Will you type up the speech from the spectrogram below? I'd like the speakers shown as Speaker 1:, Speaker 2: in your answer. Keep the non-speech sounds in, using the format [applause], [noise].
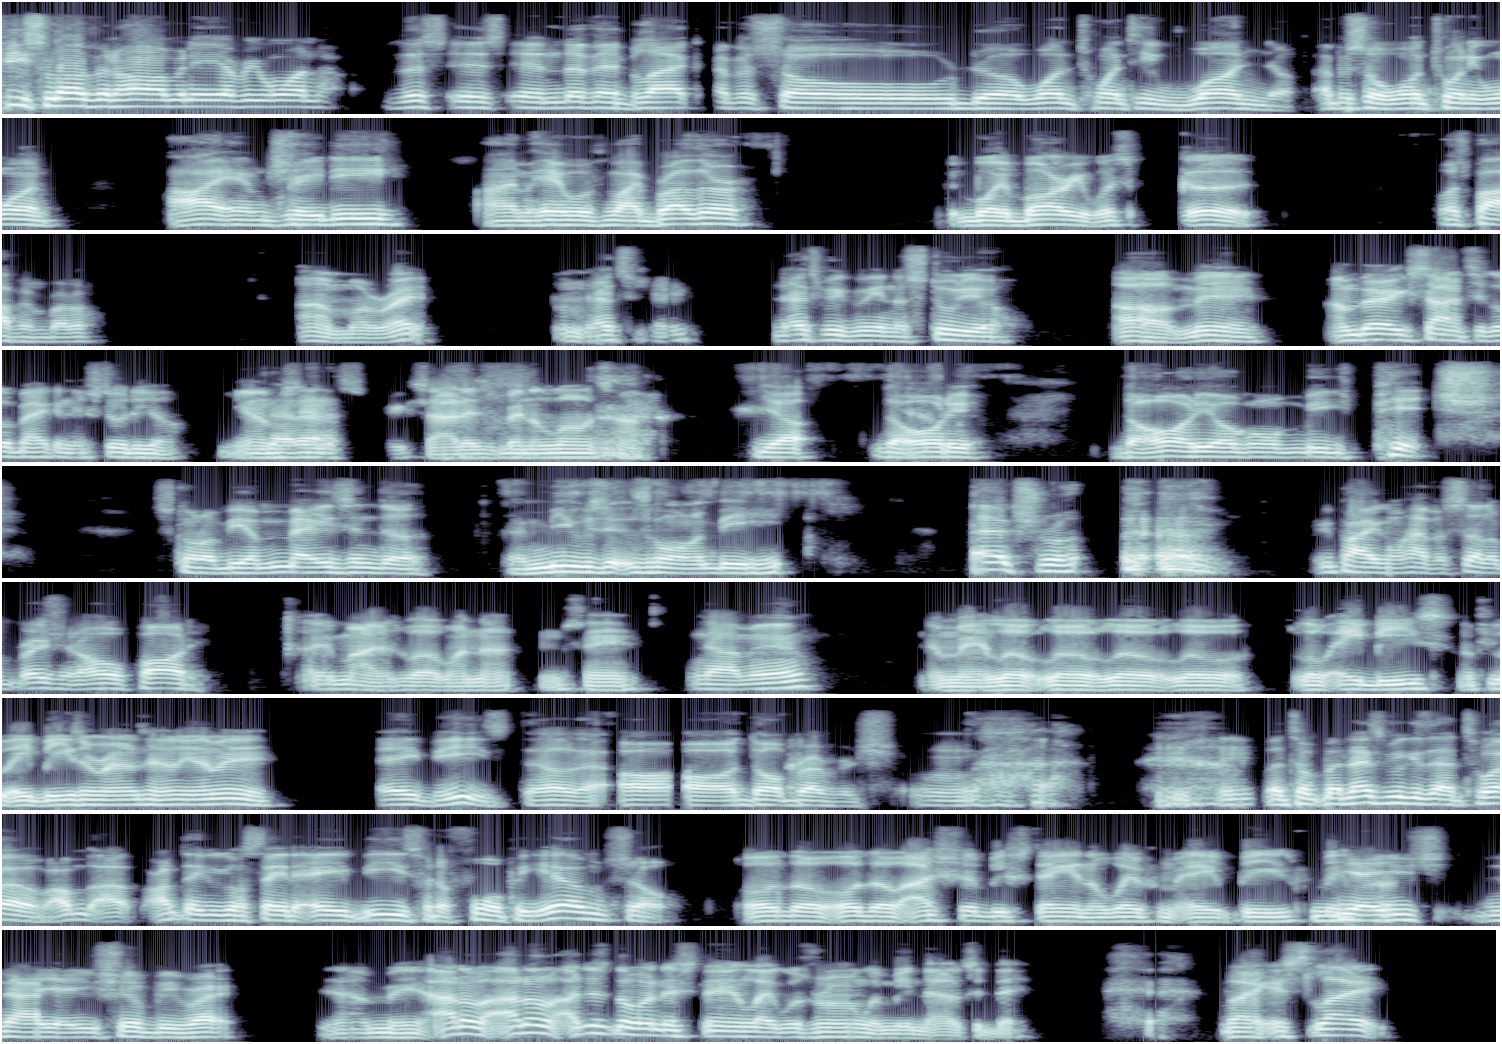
Speaker 1: Peace, love, and harmony, everyone. This is in Living Black, episode uh, 121. Episode 121. I am JD. I'm here with my brother.
Speaker 2: Good boy Barry, what's good?
Speaker 1: What's popping, brother?
Speaker 2: I'm all right. I'm
Speaker 1: Next-
Speaker 2: okay.
Speaker 1: Next week we in the studio.
Speaker 2: Oh man, I'm very excited to go back in the studio. You know what I'm
Speaker 1: That
Speaker 2: saying? Excited. It's been a long time.
Speaker 1: Yep. The
Speaker 2: Yeah.
Speaker 1: audio, the audio gonna be pitch. It's gonna be amazing. The the music is gonna be extra. [clears throat] we probably gonna have a celebration, a whole party.
Speaker 2: You might as well. Why not? You know what I'm saying,
Speaker 1: Nah, man.
Speaker 2: I mean, little, little, little, little, little ABs, a few ABs around town. You know what I mean?
Speaker 1: ABs, the hell that? Oh, oh adult [laughs] beverage. Mm. [laughs]
Speaker 2: Mhm.
Speaker 1: but to, but next week is at twelve. I'm I, I'm thinking you're gonna say the ABs for the four p.m. show.
Speaker 2: Although, although I should be staying away from. Me
Speaker 1: yeah, you sh- nah, yeah, you should be right.
Speaker 2: Yeah, I mean, I don't, I don't, I just don't understand like what's wrong with me now today. [laughs] like it's like,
